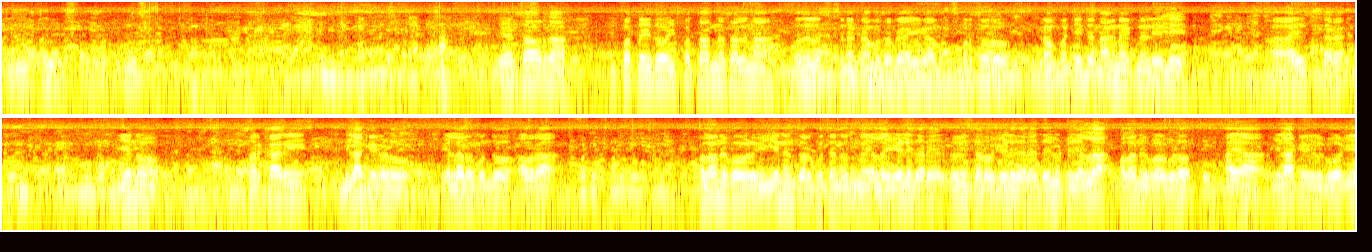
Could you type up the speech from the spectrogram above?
ನನ್ನ ಮಾತನ್ನು ಮುಗಿಸ್ತಾ ಇದ್ದೀನಿ. ನಮಸ್ಕಾರ. ಎರಡು ಸಾವಿರದ ಇಪ್ಪತ್ತೈದು, ಇಪ್ಪತ್ತಾರನೇ ಸಾಲಿನ ಮೊದಲ ಸುತ್ತಿನ ಗ್ರಾಮ ಸಭೆ ಈಗ ಮರಸೂರು ಗ್ರಾಮ ಪಂಚಾಯತಿ ನಾಗನಾಯಕನಹಳ್ಳಿಯಲ್ಲಿ ಆಯೋಜಿಸಿದ್ದಾರೆ. ಏನು ಸರ್ಕಾರಿ ಇಲಾಖೆಗಳು ಎಲ್ಲರೂ ಬಂದು ಅವರ ಫಲಾನುಭವಿಗಳಿಗೆ ಏನೇನು ದೊರಕುತ್ತೆ ಅನ್ನೋದನ್ನ ಎಲ್ಲ ಹೇಳಿದ್ದಾರೆ. ಸವಿಸ್ತಾರವಾಗಿ ಹೇಳಿದ್ದಾರೆ. ದಯವಿಟ್ಟು ಎಲ್ಲ ಫಲಾನುಭವಿಗಳು ಆಯಾ ಇಲಾಖೆಗಳಿಗೆ ಹೋಗಿ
